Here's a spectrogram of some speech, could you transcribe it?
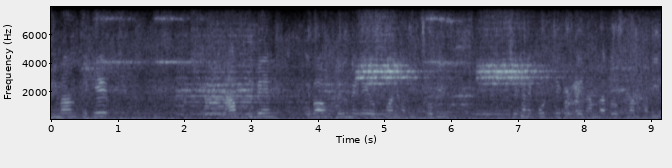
বিমান থেকে লাভ দিবেন এবং হেলমেটে ওসমান হাদির ছবি সেখানে পোস্টে করবেন। আমরা তো ওসমান হাদির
